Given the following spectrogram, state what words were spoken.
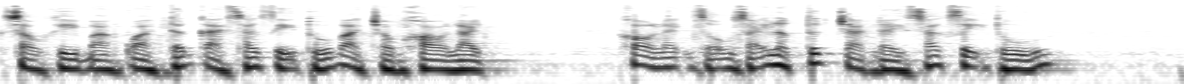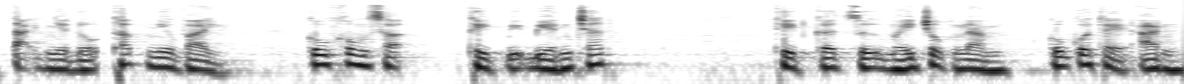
Sau khi bàn quản tất cả xác dị thú vào trong kho lạnh Kho lạnh rộng rãi lập tức tràn đầy xác dị thú. Tại nhiệt độ thấp như vậy, Cũng không sợ thịt bị biến chất. Thịt cất giữ mấy chục năm Cũng có thể ăn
